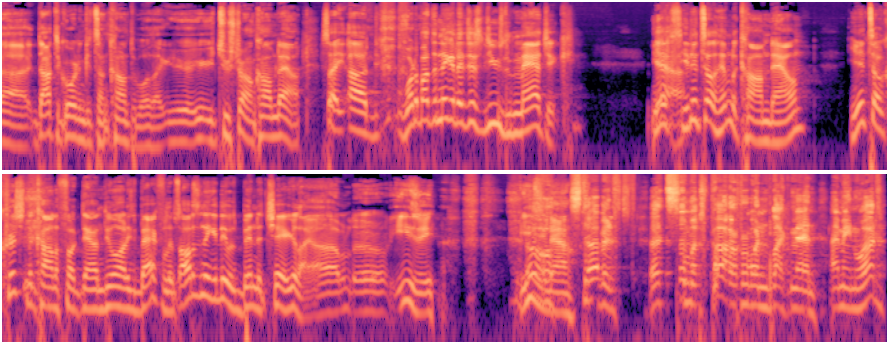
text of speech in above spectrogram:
uh, Dr. Gordon gets uncomfortable. Like you're, you're too strong. Calm down. It's like uh, what about the nigga that just used magic? You Yeah. didn't, you didn't tell him to calm down. You didn't tell Kristen to calm the fuck down, doing all these backflips. All this nigga did was bend a chair. You're like, oh, easy, easy Oh, now. Stop it. That's so much power for one black man. I mean, what?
